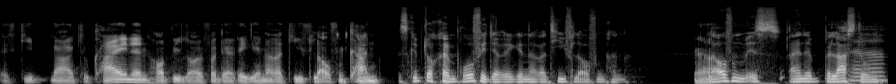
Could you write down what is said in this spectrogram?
es gibt nahezu keinen Hobbyläufer, der regenerativ laufen kann. Es gibt doch keinen Profi, der regenerativ laufen kann. Ja. Laufen ist eine Belastung. Ja.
